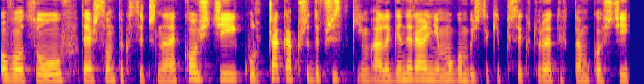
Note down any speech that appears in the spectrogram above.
owoców też są toksyczne. Kości, kurczaka przede wszystkim, ale generalnie mogą być takie psy, które tych tam kości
